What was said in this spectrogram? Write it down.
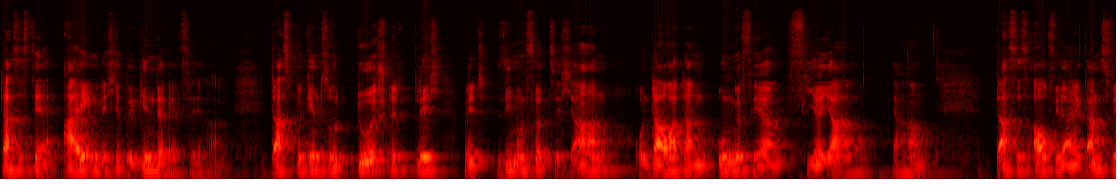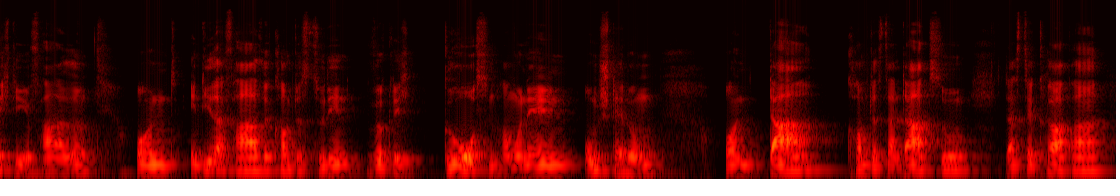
Das ist der eigentliche Beginn der Wechseljahre. Das beginnt so durchschnittlich mit 47 Jahren und dauert dann ungefähr vier Jahre. Ja? Das ist auch wieder eine ganz wichtige Phase und in dieser Phase kommt es zu den wirklich großen hormonellen Umstellungen und da kommt es dann dazu, dass der Körper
